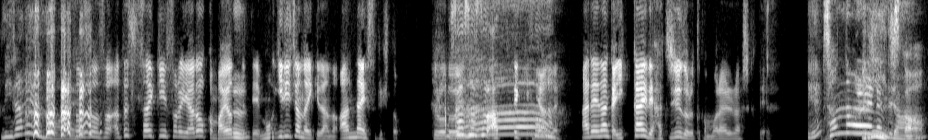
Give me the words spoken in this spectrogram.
見られるの？は そうねそうそう。私最近それやろうか迷ってて、もぎりじゃないけど、あの、案内する人。ブロードウェイの。そうそうそう。あ的に案内。あれなんか1回で80ドルとかもらえるらしくて。そんなもらえるんですか？ん。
